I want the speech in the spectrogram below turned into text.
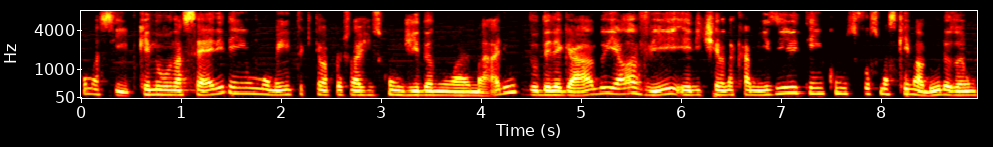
Como assim? Porque no, na série tem um momento que tem uma personagem escondida no armário do delegado e ela vê ele tirando a camisa e ele tem como se fosse umas queimaduras, ou é um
